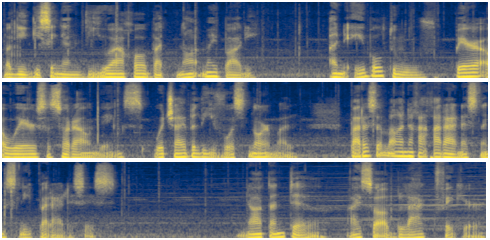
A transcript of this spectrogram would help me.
Magigising ang diwa ko but not my body. Unable to move, pero aware sa surroundings which I believe was normal para sa mga nakakaranas ng sleep paralysis. Not until I saw a black figure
